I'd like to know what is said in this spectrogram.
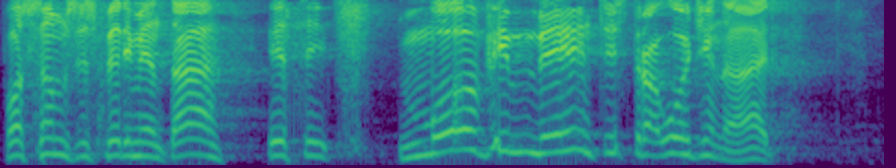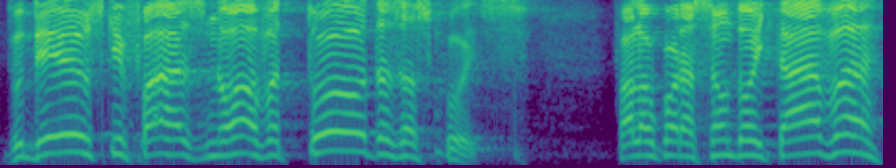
possamos experimentar esse movimento extraordinário do Deus que faz nova todas as coisas. Fala o coração da oitava,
